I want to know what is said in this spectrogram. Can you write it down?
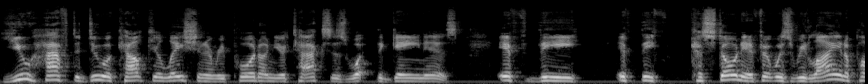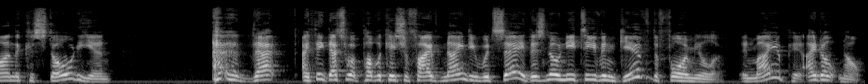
You have to do a calculation and report on your taxes what the gain is. If the if the custodian, if it was relying upon the custodian, that I think that's what publication 590 would say. There's no need to even give the formula, in my opinion. I don't know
